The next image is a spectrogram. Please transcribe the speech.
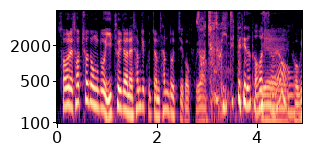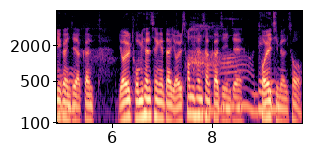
서울의 서초동도 이틀 전에 39.3도 찍었고요. 서초동이 특별히 더 더웠어요. 예, 거기가 오. 이제 약간 열돔 현상에다 열섬 현상까지 아, 이제 네. 더해지면서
